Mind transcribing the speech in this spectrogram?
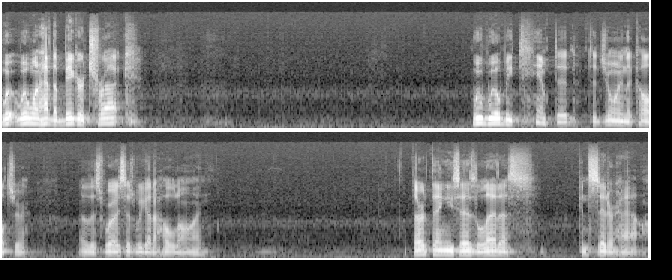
We'll, we'll want to have the bigger truck. We will be tempted to join the culture of this world. He says we got to hold on. Third thing he says let us consider how.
